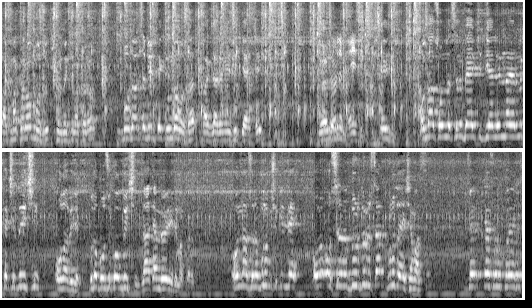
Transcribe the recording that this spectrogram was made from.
Bak makaron bozuk. Şuradaki makaron. Bozarsa bir tek bunda bozar. Bak zaten ezik gelecek. Gördün, mü? Gördün mü? Ezik. Ezik. Ondan sonrasını belki diğerlerinin ayarını kaçırdığı için olabilir. Bu da bozuk olduğu için. Zaten böyleydi makaron. Ondan sonra bunu bu şekilde o, o sırada durdurursan bunu da yaşamazsın. Düzelttikten sonra koyarız.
